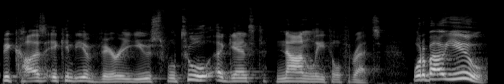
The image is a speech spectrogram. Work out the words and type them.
because it can be a very useful tool against non lethal threats. What about you?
